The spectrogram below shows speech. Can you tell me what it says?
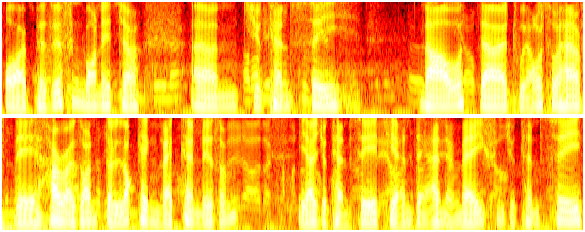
or a position monitor and you can see now that we also have the horizontal locking mechanism yeah, you can see it here in the animation. You can see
